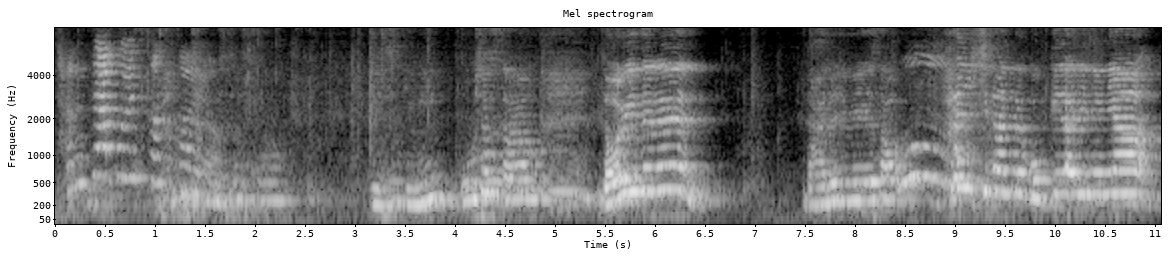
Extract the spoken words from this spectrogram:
잠자고 있었어요. 있었어. 예수님이 오셨어요. 너희들은 나를 위해서 한 시간도 못 기다리느냐?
